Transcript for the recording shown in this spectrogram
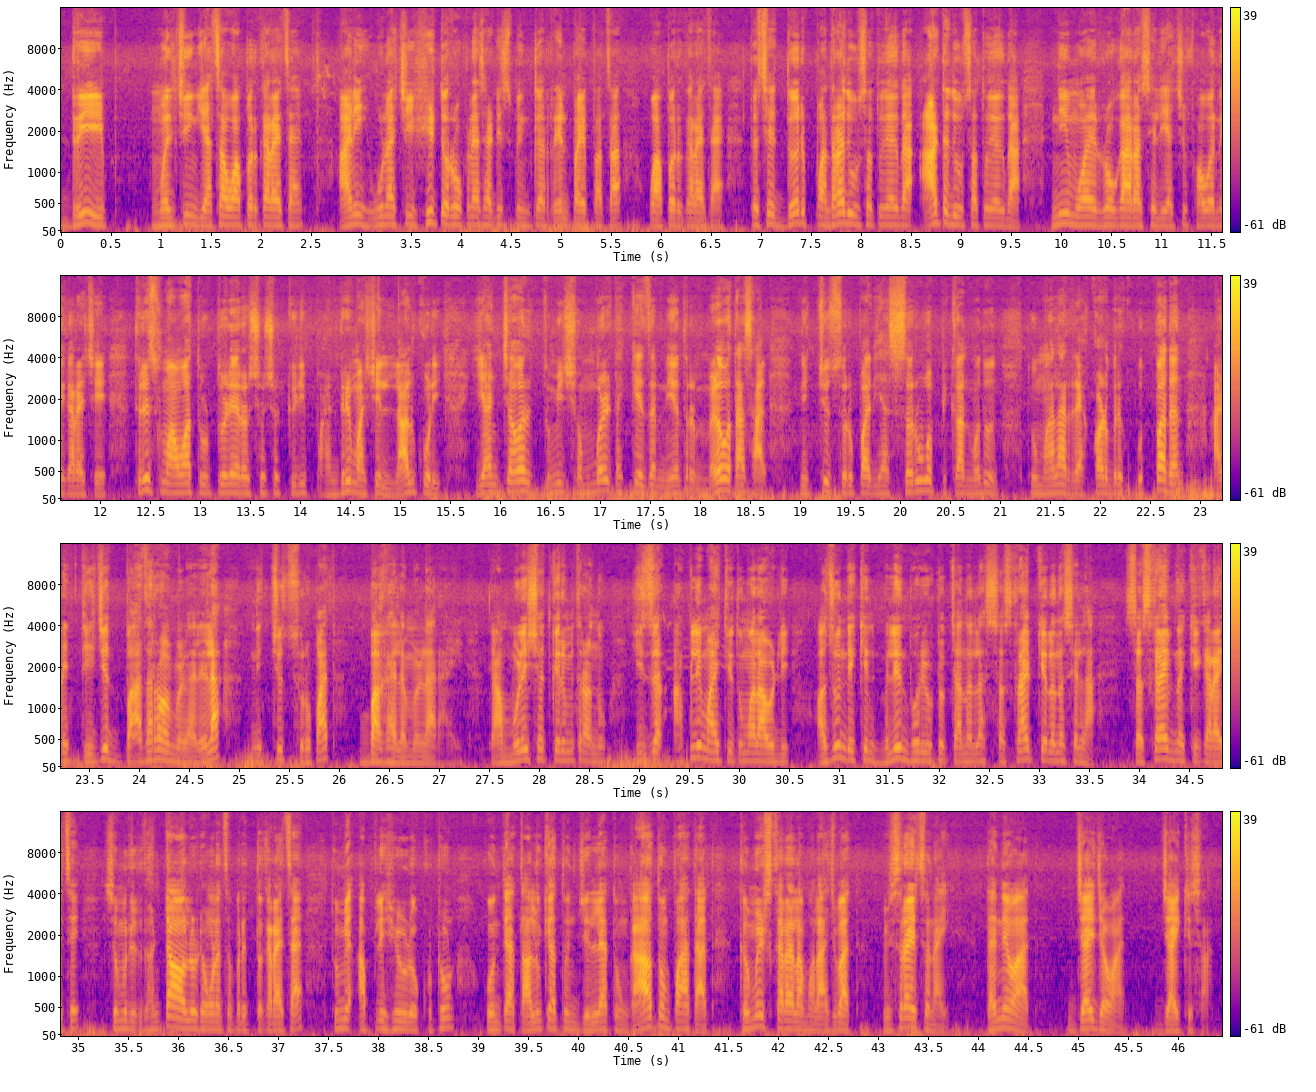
ड्रीप मल्चिंग याचा वापर करायचा आहे. आणि उन्हाची हीट रोखण्यासाठी स्प्रिंकलर रेनपाईपाचा वापर करायचा आहे. तसे दर पंधरा दिवसातून एकदा आठ दिवसातून एकदा नीम रोगार असेल याची फवारणी करायची. त्रिस मावा तुडतुडे रसोशक किडी पांढरी माशी लाल कोळी यांच्यावर तुम्ही शंभर टक्के जर नियंत्रण मिळवत असाल निश्चित स्वरूपात ह्या सर्व पिकांमधून तुम्हाला रेकॉर्ड ब्रेक उत्पादन आणि तेजीत बाजारभाव मिळालेला निश्चित स्वरूपात बघायला मिळणार आहे. त्यामुळे शेतकरी मित्रांनो ही जर आपली माहिती तुम्हाला आवडली अजून देखील मिलिंद भोर यूट्यूब चॅनलला सबस्क्राईब केलं नसेल ना सबस्क्राईब नक्की करायचं आहे समोरील घंटा ऑलो ठेवण्याचा प्रयत्न करायचा आहे. तुम्ही आपली ही व्हिडिओ कुठून कोणत्या तालुक्यातून जिल्ह्यातून गावातून पाहतात कमेंट्स करायला मला अजिबात विसरायचं नाही. धन्यवाद. जय जवान. जय किसान.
